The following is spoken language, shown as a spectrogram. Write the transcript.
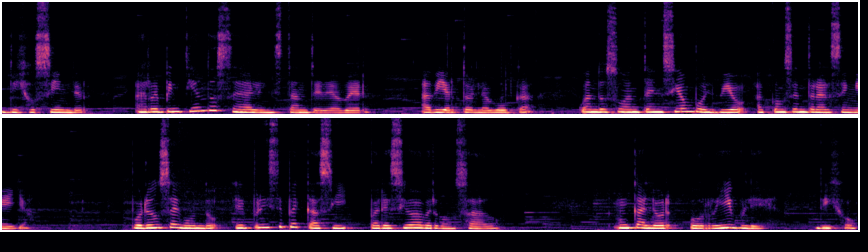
dijo Cinder, arrepintiéndose al instante de haber abierto la boca cuando su atención volvió a concentrarse en ella. Por un segundo, el príncipe casi pareció avergonzado. Un calor horrible, dijo,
